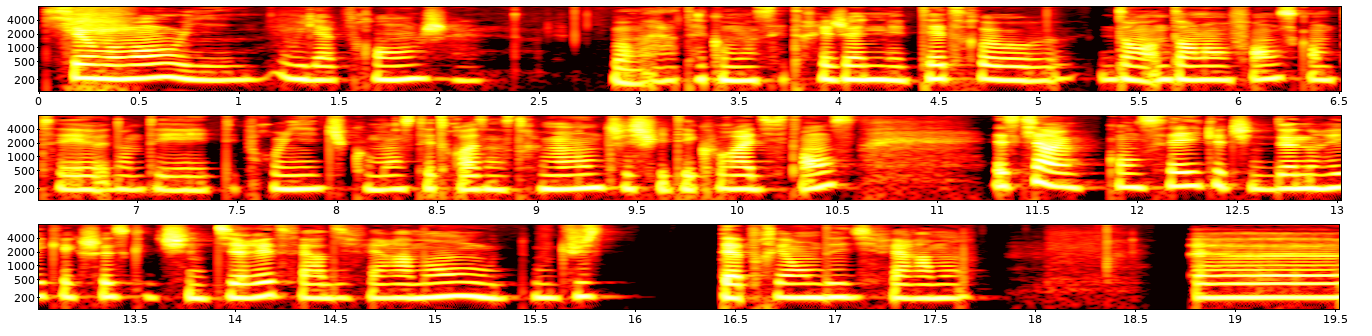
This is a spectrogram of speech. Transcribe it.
qui est au moment où il, où il apprend, Bon, alors tu as commencé très jeune, mais peut-être euh, dans, dans l'enfance, quand tu euh, dans tes, tes, premiers, tu commences tes trois instruments, tu suis tes cours à distance. Est-ce qu'il y a un conseil que tu te donnerais, quelque chose que tu te dirais de faire différemment ou, juste d'appréhender différemment? Euh...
